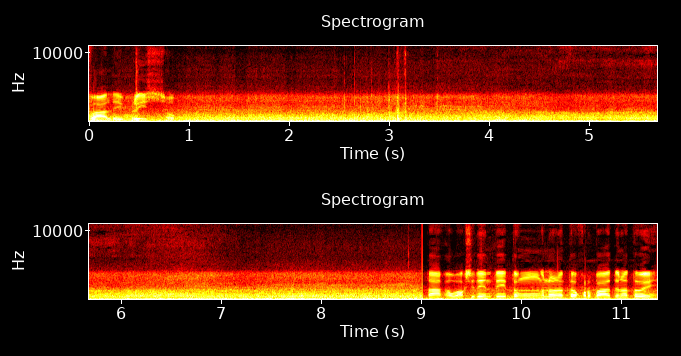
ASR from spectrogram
Valley Breeze. Oh. Takaw aksidente itong ano na to, kurbada na to eh.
